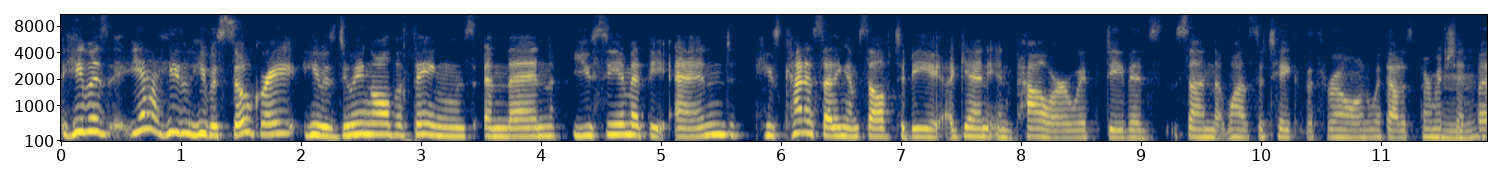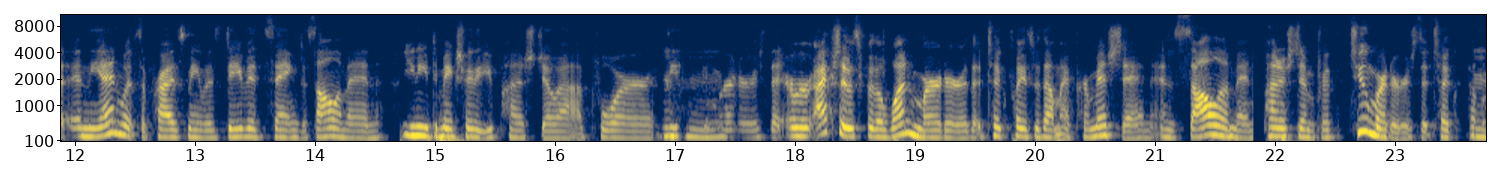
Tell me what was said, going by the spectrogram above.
he was. Yeah, he he was so great. He was doing all the things, and then you see him at the end. He's kind of setting himself to be again in power with David's son that wants to take the throne without his permission. Mhm. But in the end, what surprised me was David saying to Solomon, "You need to make sure that you punish Joab for these Mhm. murders that, or actually, it was for the one murder that took place without my permission." And Solomon punished him for two murders that took p-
